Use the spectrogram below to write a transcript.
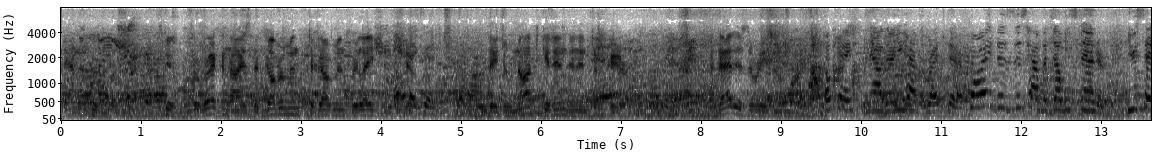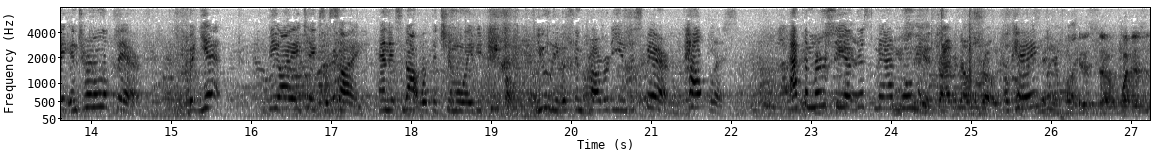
standard policy to recognize the government-to-government relationship. Okay, good. They do not get in and interfere. And that is the reason why. Okay, now there you have it right there. Why does this have a double standard? You say internal affair, but yet BIA takes a side, and it's not with the Chemehuevi people. You leave us in poverty and despair, helpless, at the mercy of this mad woman. See it driving down the road. Okay? Is uh, what does the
